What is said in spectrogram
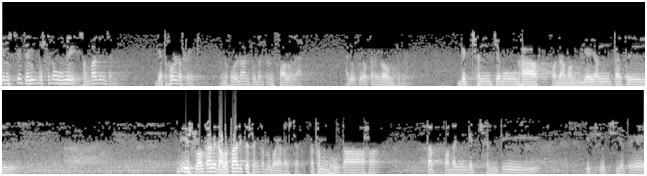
తెలిస్తే తెలుగు పుస్తకం ఉంది సంపాదించండి. Get hold of it and hold on to that and follow that అది ఉపయోగకరంగా ఉంటుంది. గచ్చంత్యమూఢా పదమవ్యయం తత్ ఈ శ్లోకానికి అవతారిక శంకర్లు బాగా రాశారు. కథం భూతా తత్పదం గచ్చంతి ఇత్యుచ్యతే.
